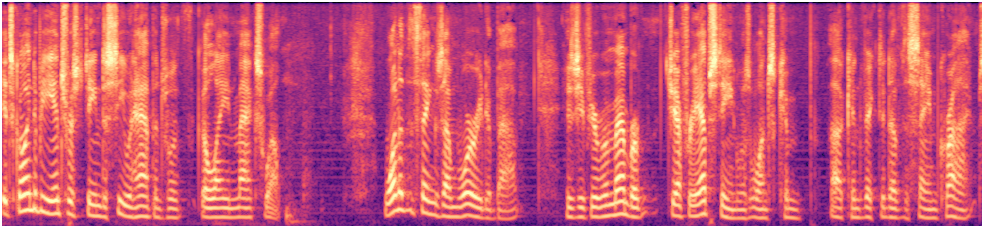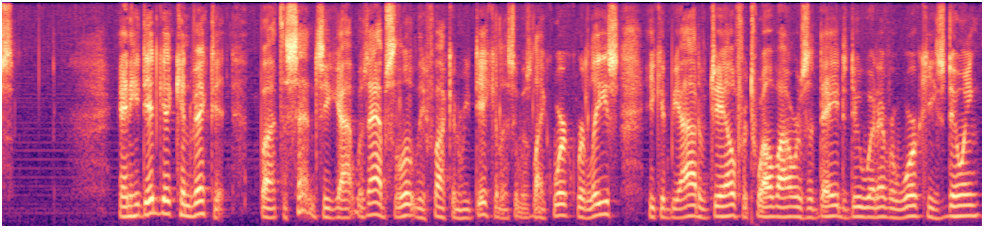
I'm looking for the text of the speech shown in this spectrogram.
it's going to be interesting to see what happens with Ghislaine Maxwell. One of the things I'm worried about is if you remember, Jeffrey Epstein was once com- uh, convicted of the same crimes. And he did get convicted. But the sentence he got was absolutely fucking ridiculous. It was like work release. He could be out of jail for 12 hours a day to do whatever work he's doing,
